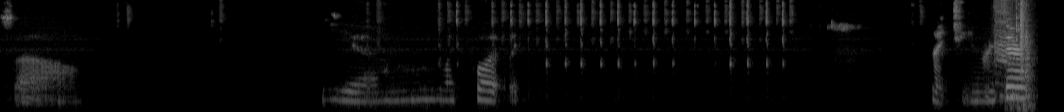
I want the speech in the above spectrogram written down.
So yeah, like put like 19 right there.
